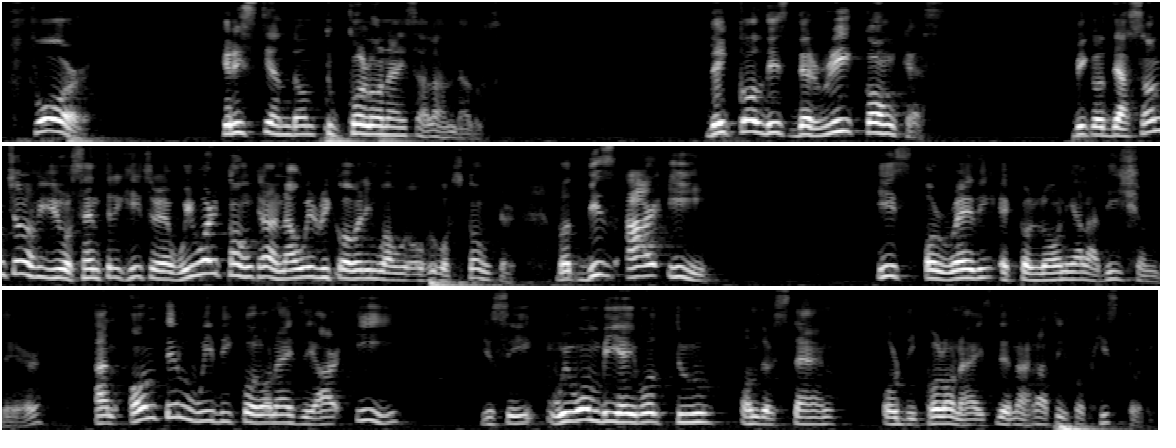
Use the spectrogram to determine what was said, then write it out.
for Christendom to colonize Al-Andalus. They call this the reconquest because the assumption of Eurocentric history, we were conquered and now we're recovering what was conquered. But this RE is already a colonial addition there. And until we decolonize the RE, you see, we won't be able to understand or decolonize the narrative of history.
